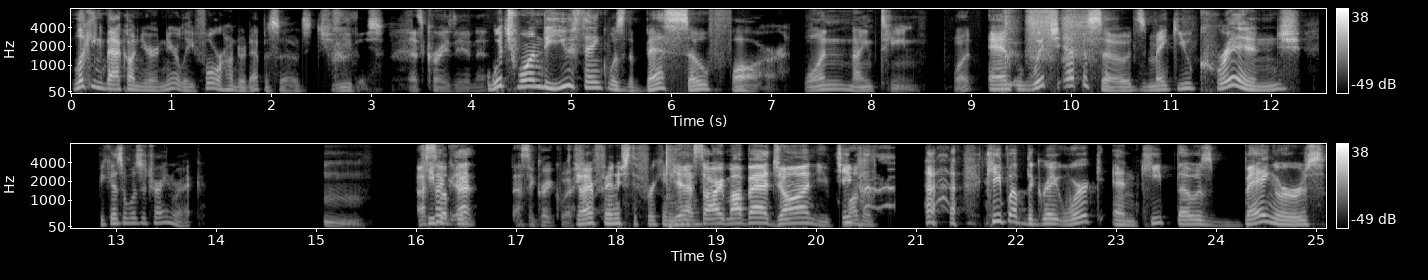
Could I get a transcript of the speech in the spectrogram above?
Looking back on your nearly 400 episodes, Jesus. That's crazy, isn't it? which one do you think was the best so far? 119. What? And which episodes make you cringe because it was a train wreck? Hmm. That's, Keep a, up the- that- that's a great question. Can I finish the freaking yeah, email? sorry, my bad, John. You Keep- mother. keep up the great work and keep those bangers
